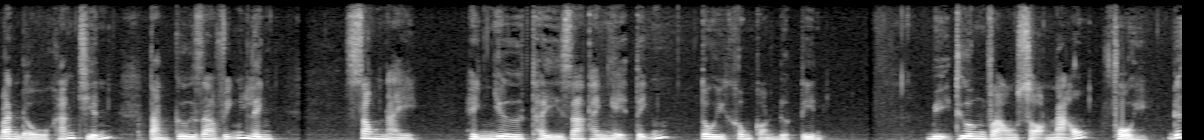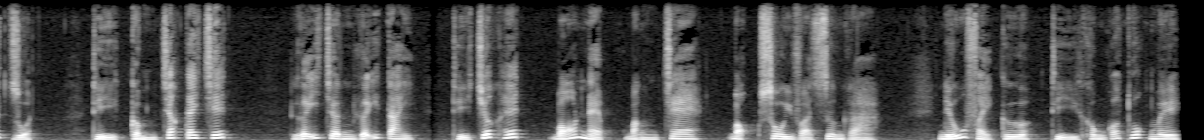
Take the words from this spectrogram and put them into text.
Ban đầu kháng chiến, tản cư ra Vĩnh Linh. Sau này, hình như thầy ra thanh nghệ tĩnh, tôi không còn được tin. Bị thương vào sọ não, phổi, đứt ruột, thì cầm chắc cái chết. Gãy chân, gãy tay, thì trước hết bó nẹp bằng tre, bọc xôi và xương gà. Nếu phải cưa thì không có thuốc mê.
